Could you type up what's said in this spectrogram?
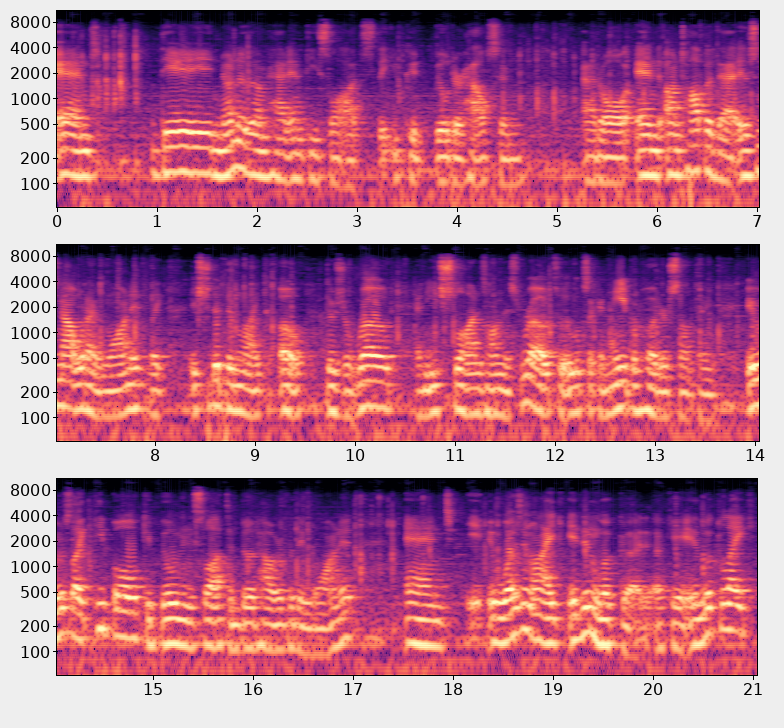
and they none of them had empty slots that you could build your house in at all. And on top of that, it's not what I wanted. Like, it should have been like, oh, there's a road, and each slot is on this road, so it looks like a neighborhood or something. It was like people could build these slots and build however they wanted, and it, it wasn't like, it didn't look good, okay? It looked like,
